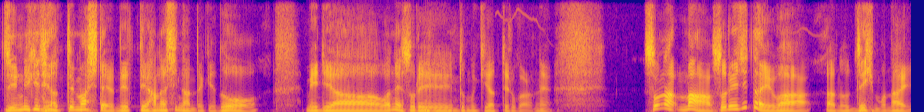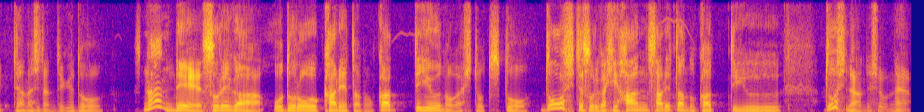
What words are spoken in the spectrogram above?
人力でやってましたよねって話なんだけど、メディアはね、それと向き合ってるからね。そんな、まあ、それ自体は、あの、是非もないって話なんだけど、なんでそれが驚かれたのかっていうのが一つと、どうしてそれが批判されたのかっていう、どうしてなんでしょうね。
